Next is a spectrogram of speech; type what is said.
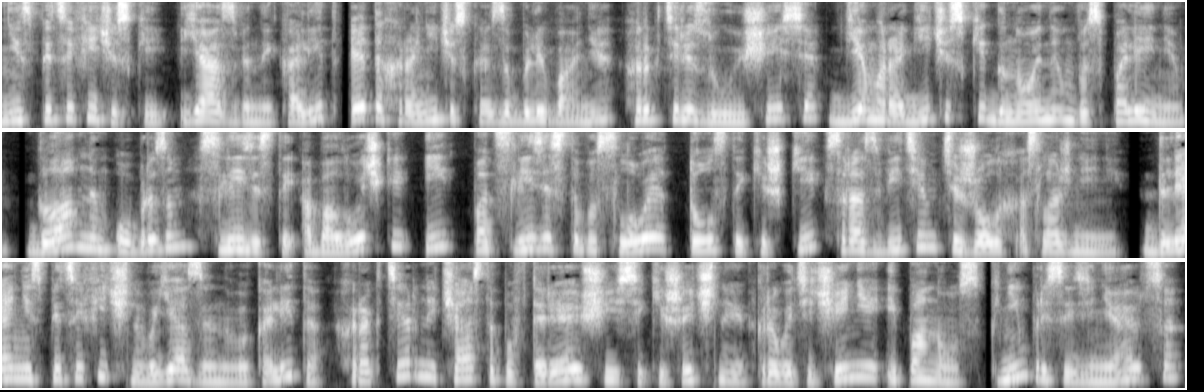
Неспецифический язвенный колит – это хроническое заболевание, характеризующееся геморрагически гнойным воспалением, главным образом слизистой оболочки и подслизистого слоя толстой кишки с развитием тяжелых осложнений. Для неспецифичного язвенного колита характерны часто повторяющиеся кишечные кровотечения и понос. К ним присоединяются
